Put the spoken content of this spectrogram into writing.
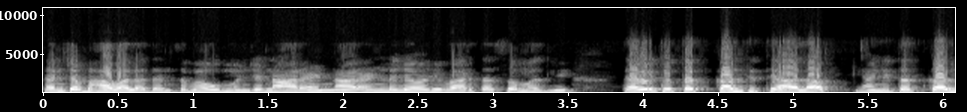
त्यांच्या भावाला त्यांचा भाऊ म्हणजे नारायण नारायणला जेव्हा ही वार्ता समजली त्यावेळी तो तत्काल तिथे आला आणि तत्काल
